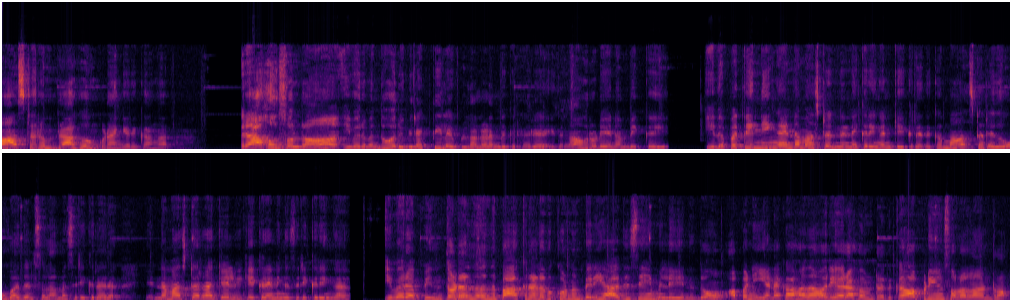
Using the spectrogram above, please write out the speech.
மாஸ்டரும் ராகவும் கூட அங்கே இருக்காங்க. ராகவ் சொல்கிறான் இவர் வந்து ஒரு விரக்தியில் இப்படிலாம் நடந்துக்கிறாரு. இதெல்லாம் அவருடைய நம்பிக்கை. இதை பற்றி நீங்கள் என்ன மாஸ்டர் நினைக்கிறீங்கன்னு கேட்குறதுக்கு மாஸ்டர் எதுவும் பதில் சொல்லாமல் சிரிக்கிறாரு. என்ன மாஸ்டர் நான் கேள்வி கேட்குறேன் நீங்கள் சிரிக்கிறீங்க? இவரை பின்தொடர்ந்து வந்து பார்க்குற அளவுக்கு ஒன்றும் பெரிய அதிசயம் இல்லைன்னதும் அப்போ நீ எனக்காக தான் வரியா ராகவன்றதுக்கு அப்படியும் சொல்லலான்றான்.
